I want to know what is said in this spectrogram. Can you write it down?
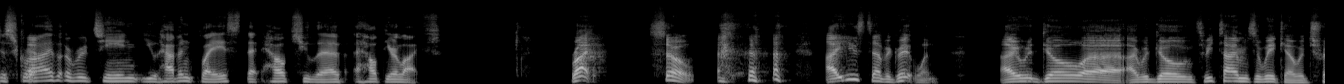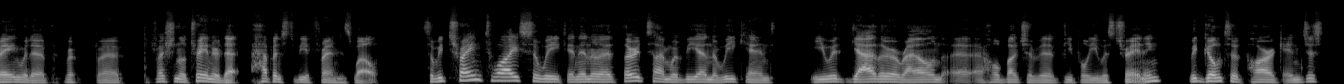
Describe yeah. a routine you have in place that helps you live a healthier life. Right. So I used to have a great one. I would go. Uh, I would go three times a week. I would train with a, a professional trainer that happens to be a friend as well. So we train twice a week, and then a third time would be on the weekend. He would gather around a, a whole bunch of uh, people he was training. We'd go to a park and just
